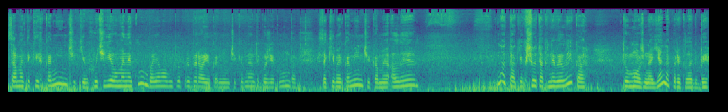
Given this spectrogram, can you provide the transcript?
саме таких камінчиків. Хоч є у мене клумба, я, мабуть, прибираю камінчики. У мене також є клумба з такими камінчиками, але ну так, якщо так невелика, то можна. Я, наприклад, би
